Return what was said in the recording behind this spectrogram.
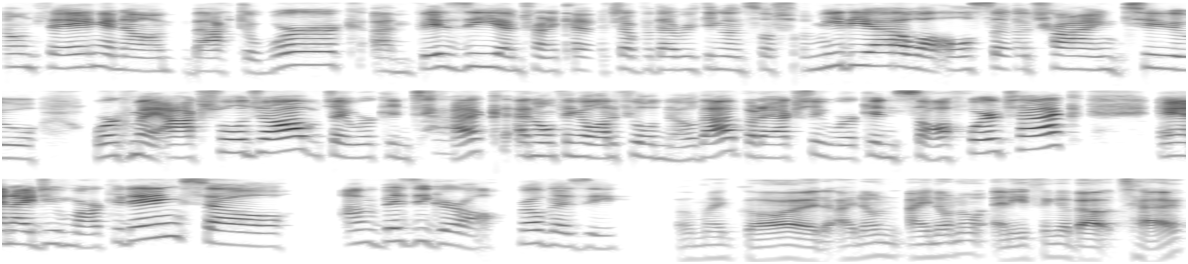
own thing. And now I'm back to work. I'm busy. I'm trying to catch up with everything on social media while also trying to work my actual job, which I work in tech. I don't think a lot of people know that, but I actually work in software tech and I do marketing. So I'm a busy girl, real busy. Oh my God. I don't I don't know anything about tech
